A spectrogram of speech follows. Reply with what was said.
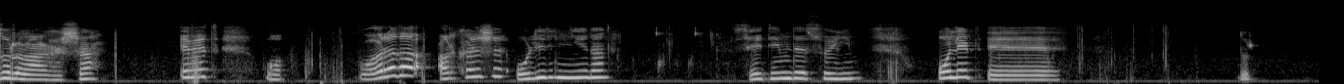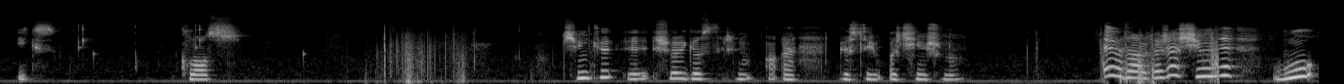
Durun arkadaşlar. Evet. Bu, bu arada arkadaşlar OLED'i niyeden sevdiğimi de söyleyeyim. OLED ee, dur X close Çünkü e, şöyle göstereyim a- e, göstereyim açayım şunu. Evet arkadaşlar şimdi bu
